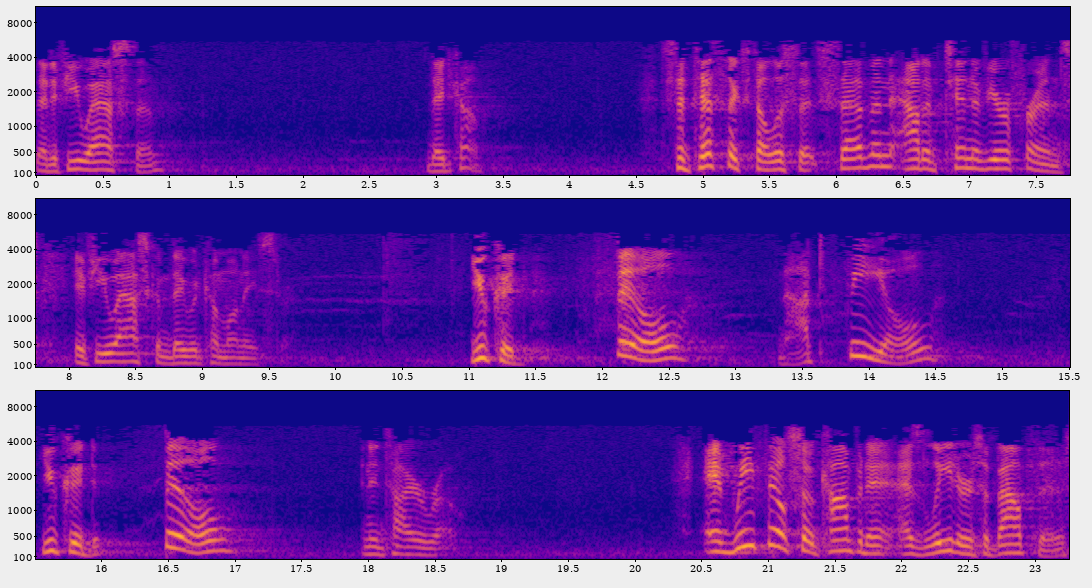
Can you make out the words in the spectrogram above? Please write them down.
that if you asked them, they'd come? Statistics tell us that seven out of ten of your friends, if you ask them, they would come on Easter. You could fill, not feel, you could fill an entire row. And we feel so confident as leaders about this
